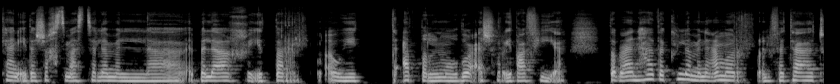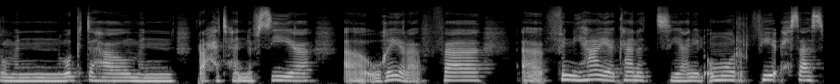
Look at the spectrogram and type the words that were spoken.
كان إذا شخص ما استلم البلاغ يضطر أو يتعطل الموضوع أشهر إضافية. طبعا هذا كله من عمر الفتاة ومن وقتها ومن راحتها النفسية آه، وغيره. ف آه، النهاية كانت يعني الأمور في إحساس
